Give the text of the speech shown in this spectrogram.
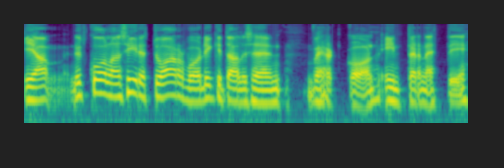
Ja nyt kun ollaan siirretty arvoa digitaaliseen verkkoon, internettiin,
